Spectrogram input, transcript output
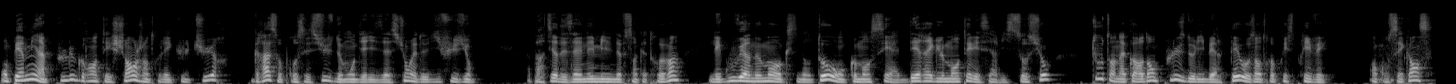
ont permis un plus grand échange entre les cultures grâce au processus de mondialisation et de diffusion. À partir des années 1980, les gouvernements occidentaux ont commencé à déréglementer les services sociaux tout en accordant plus de liberté aux entreprises privées. En conséquence,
